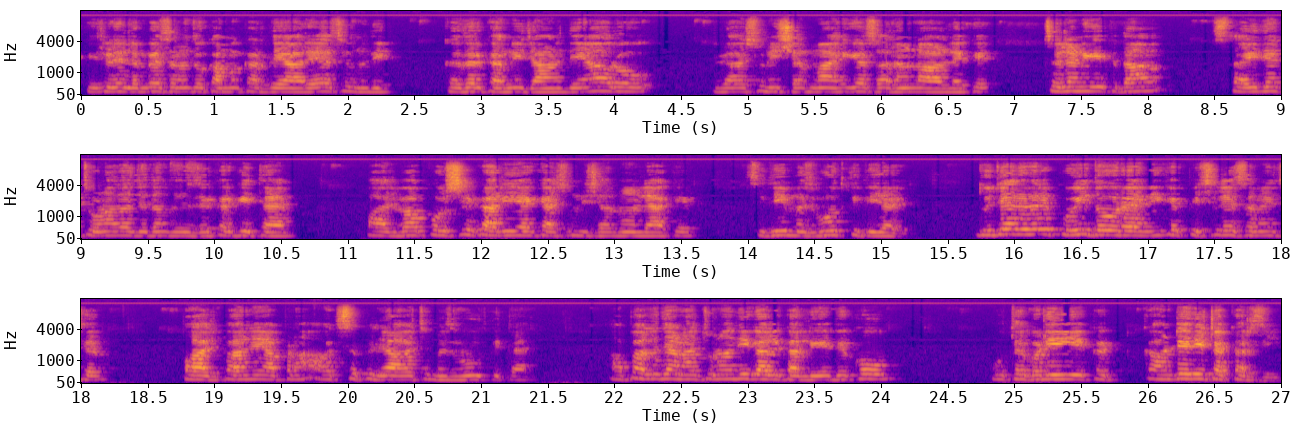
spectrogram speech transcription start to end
ਕਿ ਜਿਹੜੇ ਲੰਬੇ ਸਮੇਂ ਤੋਂ ਕੰਮ ਕਰਦੇ ਆ ਰਹੇ ਆ ਅਸੀਂ ਉਹਨਾਂ ਦੀ ਕਦਰ ਕਰਨੀ ਜਾਣਦੇ ਹਾਂ ਔਰ ਉਹ ਜਿਹੜਾ ਅਸ਼ਵਨੀ ਸ਼ਰਮਾ ਹੈਗਾ ਸਾਰਿਆਂ ਨਾਲ ਲੈ ਕੇ ਚੱਲਣਗੇ। ਇੱਕਦਾਂ 27 ਦੀਆਂ ਚੋਣਾਂ ਦਾ ਜਦੋਂ ਤੁਸੀਂ ਜ਼ਿਕਰ ਕੀਤਾ ਹੈ, ਭਾਜਪਾ ਕੋਸ਼ਿਸ਼ ਕਰ ਰਹੀ ਹੈ ਕਿ ਅਸ਼ਵਨੀ ਸ਼ਰਮਾ ਨੂੰ ਲਿਆ ਕੇ ਸਥਿਤੀ ਮਜ਼ਬੂਤ ਕੀਤੀ ਜਾਵੇ। ਦੂਜੇ ਦੇ ਬਾਰੇ ਕੋਈ ਦੋ ਰਾਏ ਨਹੀਂ ਕਿ ਪਿਛਲੇ ਸਮੇਂ 'ਚ ਭਾਜਪਾ ਨੇ ਆਪਣਾ ਅਕਸ ਪੰਜਾਬ 'ਚ ਮਜ਼ਬੂਤ ਕੀਤਾ ਆਪਾਂ ਲੁਧਿਆਣਾ ਚੋਣਾਂ ਦੀ ਗੱਲ ਕਰ ਲਈਏ, ਦੇਖੋ, ਉੱਥੇ ਬੜੀ ਇੱਕ ਕਾਂਟੇ ਦੀ ਟੱਕਰ ਸੀ।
